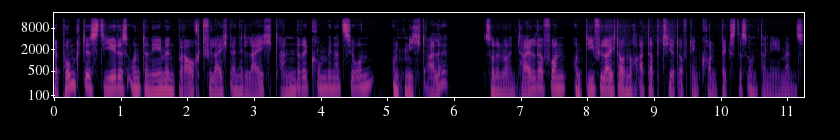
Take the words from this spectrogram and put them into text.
Der Punkt ist, jedes Unternehmen braucht vielleicht eine leicht andere Kombination und nicht alle sondern nur ein Teil davon und die vielleicht auch noch adaptiert auf den Kontext des Unternehmens.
